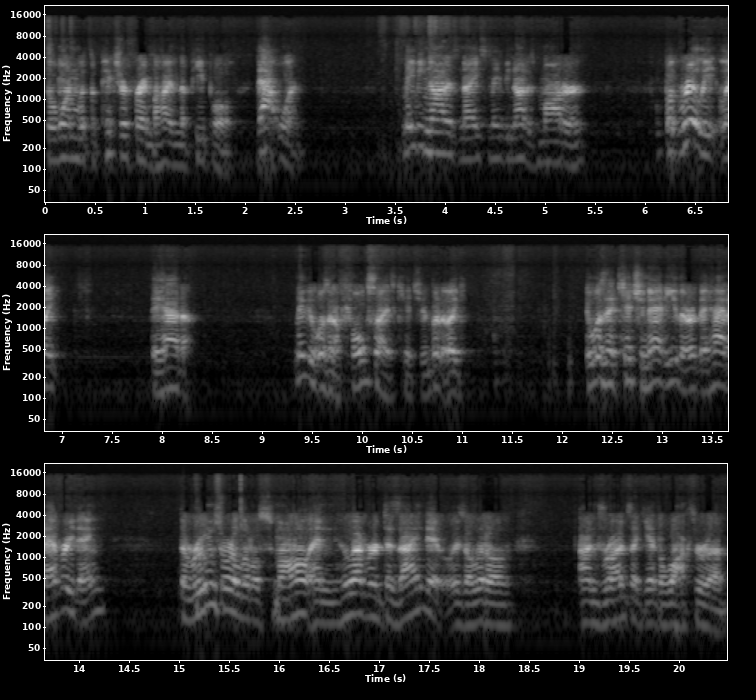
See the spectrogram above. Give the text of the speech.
the one with the picture frame behind the people. That one. Maybe not as nice, maybe not as modern, but really, like, they had. A, maybe it wasn't a full size kitchen, but like, it wasn't a kitchenette either. They had everything. The rooms were a little small, and whoever designed it was a little on drugs. Like you had to walk through a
